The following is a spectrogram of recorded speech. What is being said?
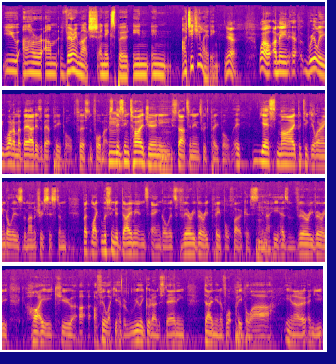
you are um, very much an expert in, in articulating. Yeah. Well, I mean, uh, really, what I'm about is about people first and foremost. Mm. This entire journey mm. starts and ends with people. It, yes, my particular angle is the monetary system, but like listening to Damien's angle, it's very, very people focused. Mm. You know, he has very, very high EQ. I, I feel like you have a really good understanding, Damien, of what people are you know, and you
